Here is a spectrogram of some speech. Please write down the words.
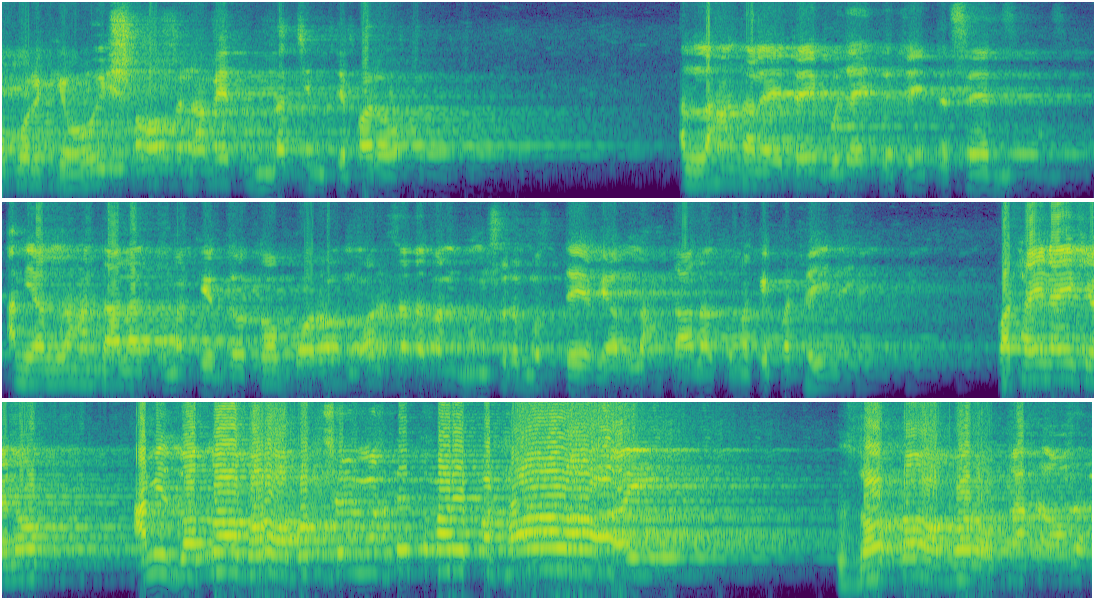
অপরকে ওই সব নামে তোমরা চিনতে পারো। আল্লাহ তাআলা এটাই বুঝাইতে চাইতেছেন, আমি আল্লাহ তাআলা তোমাকে যত বড় মর্যাদাবান বংশের মধ্যে আমি আল্লাহ তালা তোমাকে পাঠাই নাই। পাঠাই নাই কেন? আমি যত বড় বংশের মধ্যে তোমারে পাঠাই যত বড় টাকা ওনার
